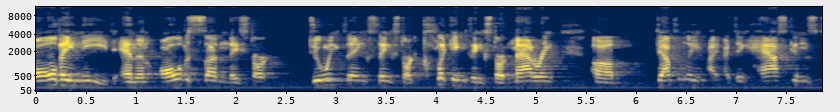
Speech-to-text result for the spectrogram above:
all they need. And then all of a sudden they start doing things, things start clicking, things start mattering. Um, definitely, I, I, think Haskins,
